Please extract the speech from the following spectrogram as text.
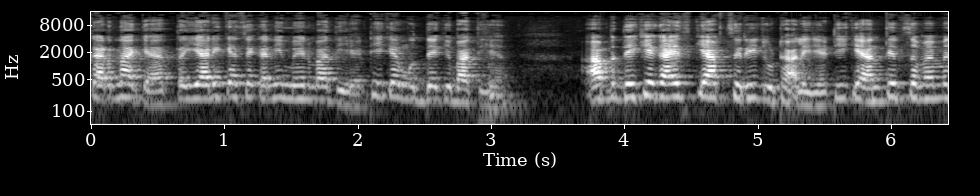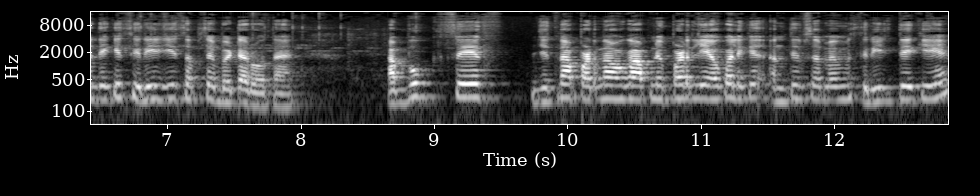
करना क्या? है तैयारी कैसे करनी? मेन बात ये है, ठीक है? मुद्दे की बात ये अब देखिए गाइस कि आप सीरीज़ उठा लीजिए, ठीक है? अंतिम समय में देखिए सीरीज़ ही सबसे बेटर होता है। अब बुक से जितना पढ़ना होगा, आपने पढ़ लिया होगा, लेकिन अंतिम समय में सीरीज़ देखिए,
